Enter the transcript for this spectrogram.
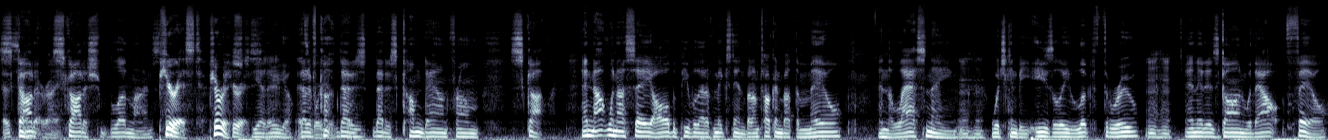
That Scottish, right. Scottish bloodlines. Purist. Purist. Purist, Yeah, there yeah. you go. That's that have come, that is that has come down from Scotland, and not when I say all the people that have mixed in, but I'm talking about the male and the last name, Mm-hmm. which can be easily looked through, and it has gone without fail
